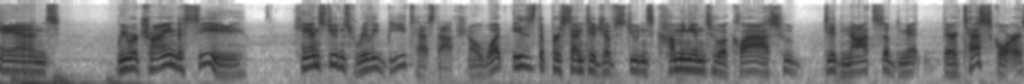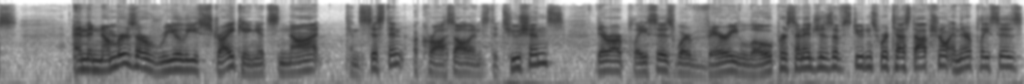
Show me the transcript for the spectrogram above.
And we were trying to see can students really be test optional? What is the percentage of students coming into a class who did not submit their test scores? And the numbers are really striking. It's not consistent across all institutions. There are places where very low percentages of students were test optional, and there are places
